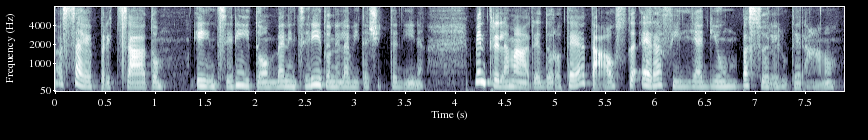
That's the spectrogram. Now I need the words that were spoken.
assai apprezzato e inserito, ben inserito nella vita cittadina, mentre la madre Dorotea Taust era figlia di un pastore luterano.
